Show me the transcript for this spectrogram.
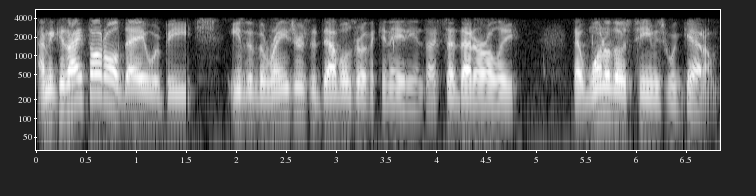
I mean, because I thought all day it would be either the Rangers, the Devils, or the Canadiens. I said that early, that one of those teams would get him.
